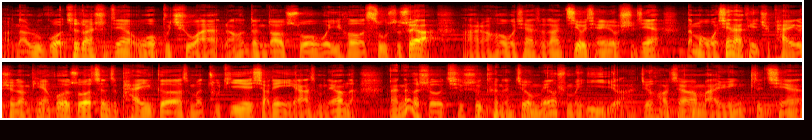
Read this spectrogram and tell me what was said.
啊。那如果这段时间我不去玩，然后等到说我以后四五十岁了啊，然后我现在手上既有钱又有时间，那么我现在可以去拍一个宣传片，或者说甚至拍一个什么主题小电影啊什么样的，啊，那个时候其实可能就没有什么意义了。就好像马云之前，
